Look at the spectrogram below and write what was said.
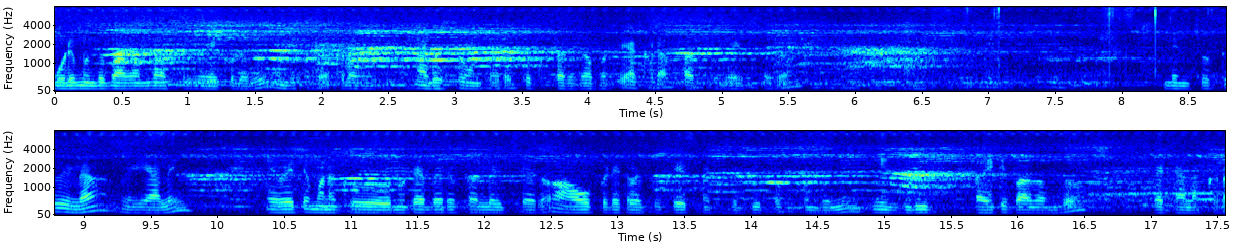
గుడి ముందు భాగంలో అసలు వేయకూడదు. ఎందుకంటే అక్కడ నడుస్తూ ఉంటారు తొక్కుతారు కాబట్టి అక్కడ పసుపు వేయకూడదు. దీని చుట్టూ ఇలా వేయాలి. ఏవైతే మనకు నూట యాభై రూపాయలు ఇచ్చారో ఆవు పిడకలతో చేసినటువంటి దీపపు ఈ గుడి బయటి భాగంలో పెట్టాలి అక్కడ.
